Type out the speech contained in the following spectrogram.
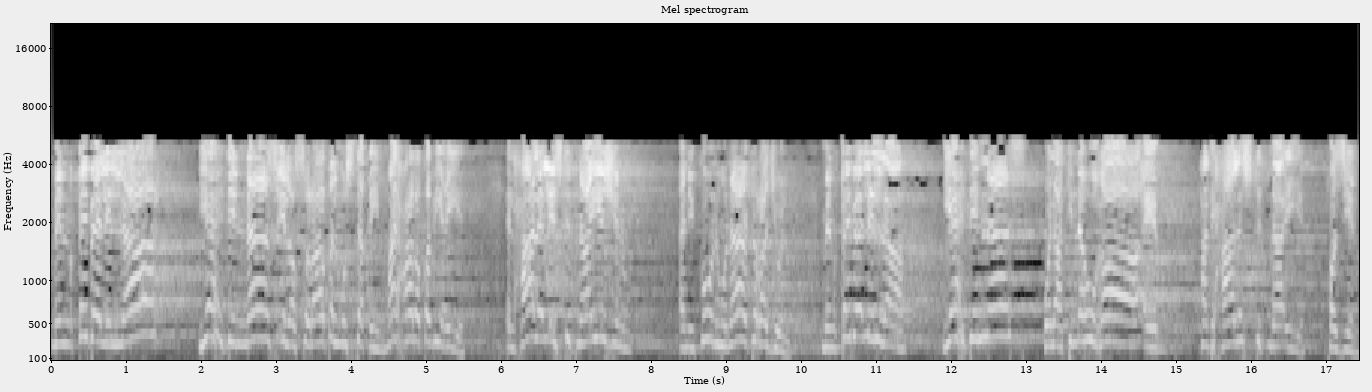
من قبل الله يهدي الناس إلى الصراط المستقيم. هاي حالة طبيعية. الحالة الاستثنائية شنو؟ أن يكون هناك رجل من قبل الله يهدي الناس ولكنه غائب. هذه حالة استثنائية. خزين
